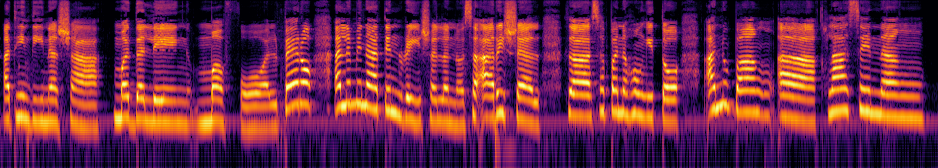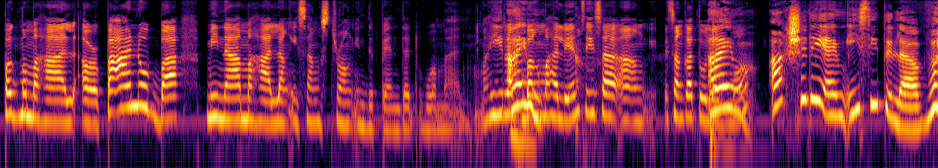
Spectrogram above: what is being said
at hindi na siya madaling ma-fall. Pero alamin natin Rachel ano sa ah, Richelle sa sa panahong ito, ano bang ah, klase ng pagmamahal or paano ba minamahal ang isang strong independent woman? Mahirap I'm- bang mahalin sa isa ang isang katulad mo? I'm actually I'm easy to love.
